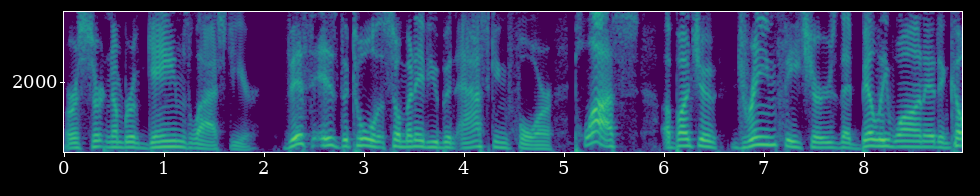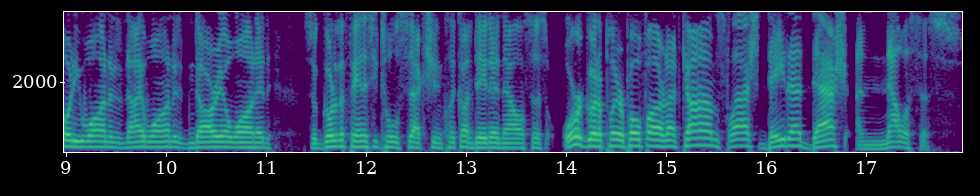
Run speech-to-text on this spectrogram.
or a certain number of games last year. This is the tool that so many of you have been asking for, plus a bunch of dream features that Billy wanted and Cody wanted and I wanted and Dario wanted. So go to the fantasy tools section, click on data analysis, or go to playerprofiler.com slash data dash analysis.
